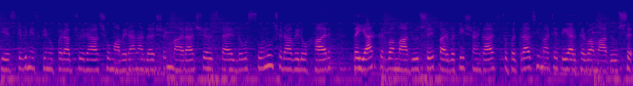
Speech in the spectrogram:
જીએસટીવીની સ્ક્રીન ઉપર આપ જોઈ રહ્યા છો માવેરાના દર્શન. મહારાષ્ટ્રીયન સ્ટાઇલનો સોનું ચડાવેલો હાર તૈયાર કરવામાં આવ્યો છે. પાર્વતી શણગાર સુભદ્રાજી માટે તૈયાર કરવામાં આવ્યો છે.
